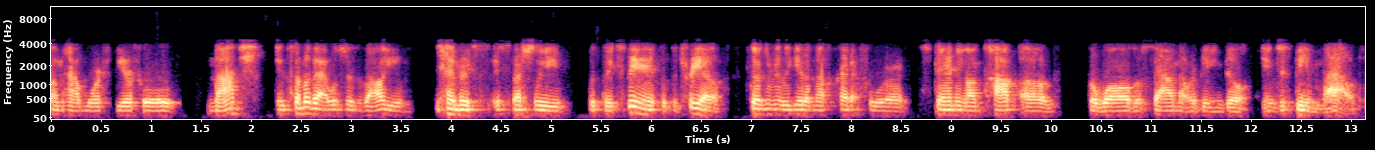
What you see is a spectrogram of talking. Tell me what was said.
somehow more fearful notch. And some of that was just volume. Hendrix, especially with the experience of the trio, doesn't really get enough credit for standing on top of the walls of sound that were being built and just being loud.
